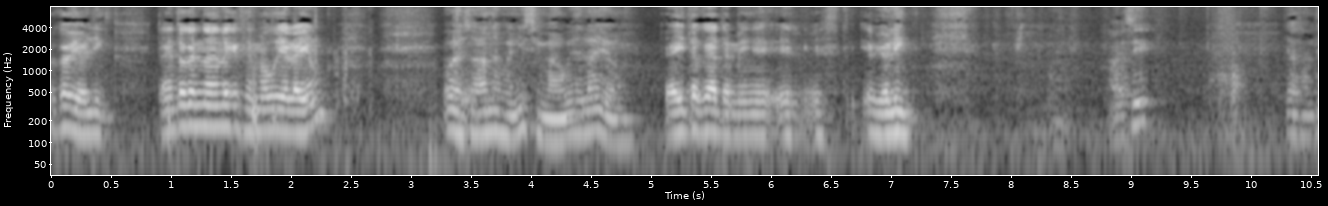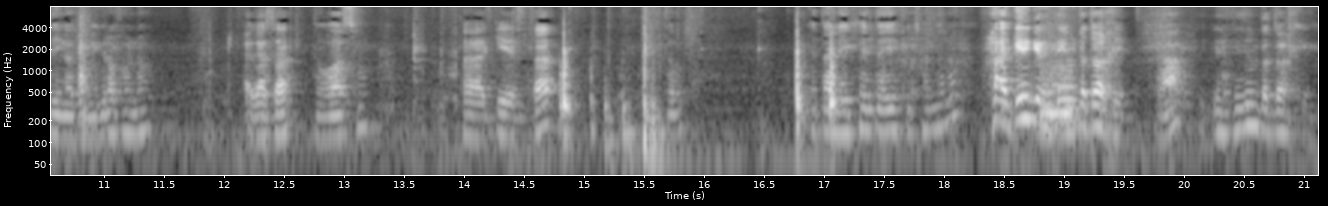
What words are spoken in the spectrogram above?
Toca violín. También toca una banda que se llama We the Lion. Oh, esa banda es buenísima, We the Lion. Y ahí toca también el, el- este, el violín. Ahora sí. Ya Santino, tu micrófono, Está. tu vaso. Aquí está. Listo. ¿Qué tal? ¿Hay gente ahí escuchándonos? Ah, tienen que tener un tatuaje. ¿Ah? Necesito un tatuaje.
